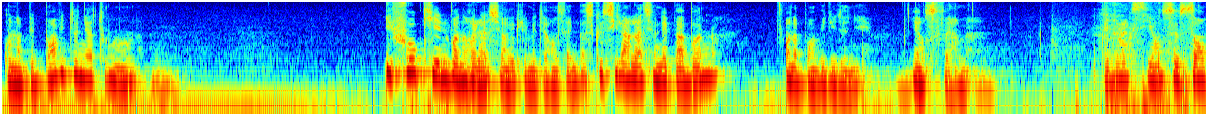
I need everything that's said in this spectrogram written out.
qu'on n'a peut-être pas envie de donner à tout le monde, il faut qu'il y ait une bonne relation avec le metteur en scène. Parce que si la relation n'est pas bonne, on n'a pas envie de lui donner. Et on se ferme. Et donc, si on ne se sent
